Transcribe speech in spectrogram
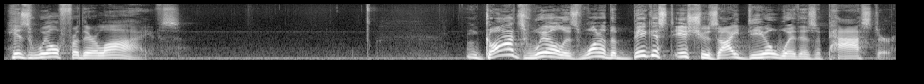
His will for their lives. God's will is one of the biggest issues I deal with as a pastor.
